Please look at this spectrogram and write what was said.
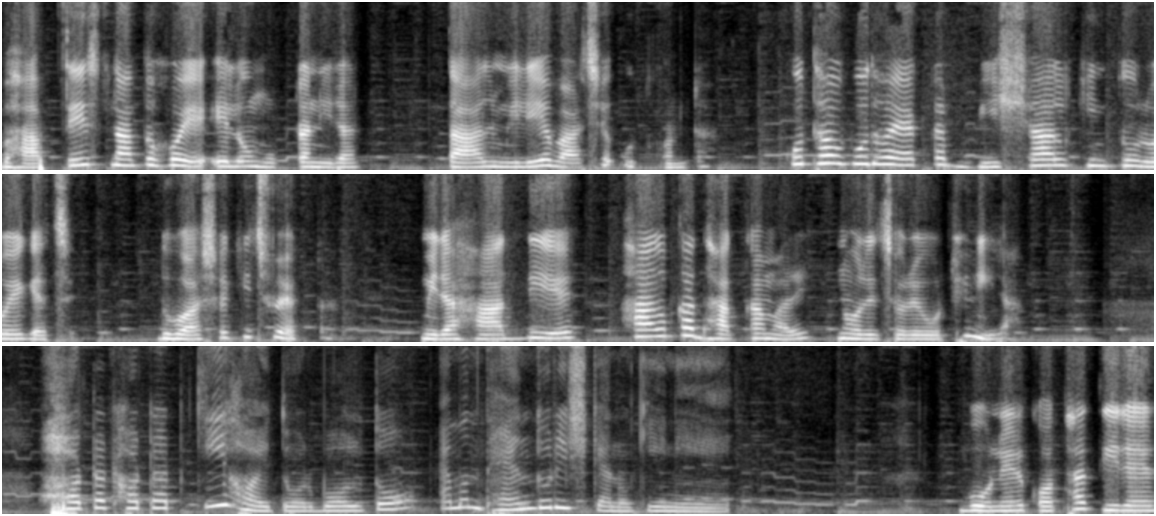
ভাবতেই স্নাত হয়ে এলো মুখটা নীরার। তাল মিলিয়ে বাড়ছে উৎকণ্ঠা। কোথাও বোধ হয় একটা বিশাল কিন্তু রয়ে গেছে। ধোয়াশা কিছু একটা। মীরা হাত দিয়ে হালকা ধাক্কা মারে নড়ে চড়ে ওঠে নীরা হঠাৎ হঠাৎ কি হয় তোর বলতো? এমন ধ্যান ধরিস কেন কি নিয়ে? বোনের কথা তীরের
